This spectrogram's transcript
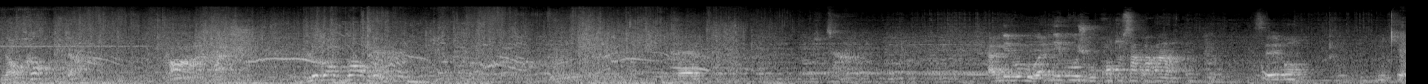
Il y en a encore, putain Oh Le gangbang crève. Putain. Amenez-vous, amenez-vous, je vous prends tous un par un. C'est bon. Nickel.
